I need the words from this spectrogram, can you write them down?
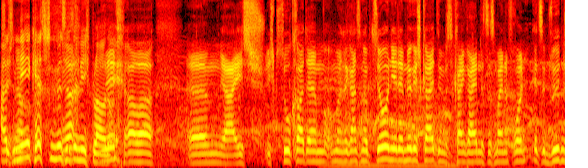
Aus dem Nähkästchen müssen ja, Sie nicht plaudern. Nee, aber ähm, ja, ich, ich suche gerade ähm, um eine ganze Option, jede Möglichkeit. Es ist kein Geheimnis, dass meine Freundin jetzt im Süden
